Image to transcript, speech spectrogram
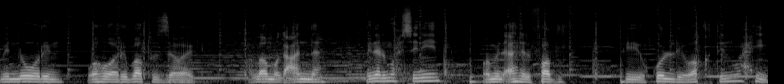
من نور وهو رباط الزواج. اللهم اجعلنا من المحسنين ومن أهل الفضل في كل وقت وحين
